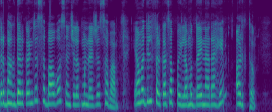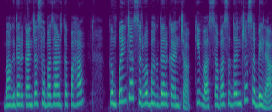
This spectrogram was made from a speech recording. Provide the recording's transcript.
तर भागधारकांच्या सभा व संचालक मंडळाच्या सभा यामधील फरकाचा पहिला मुद्दा येणार आहे अर्थ. भागधारकांच्या सभाचा अर्थ पहा. कंपनीच्या सर्व भागधारकांच्या किंवा सभासदांच्या सभेला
